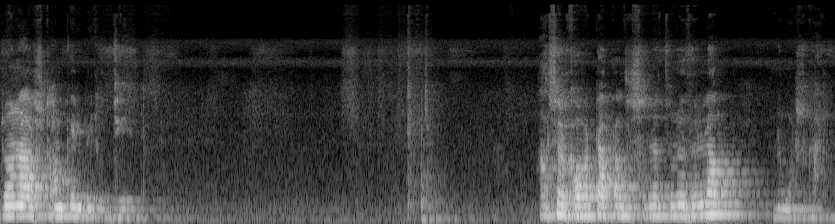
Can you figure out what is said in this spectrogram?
ডোনাল্ড ট্রাম্পের বিরুদ্ধে। আসল খবরটা আপনাদের সামনে তুলে ধরলাম। নমস্কার।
